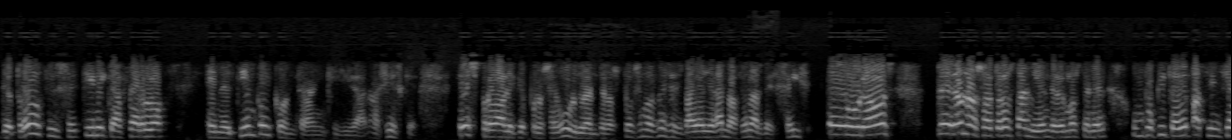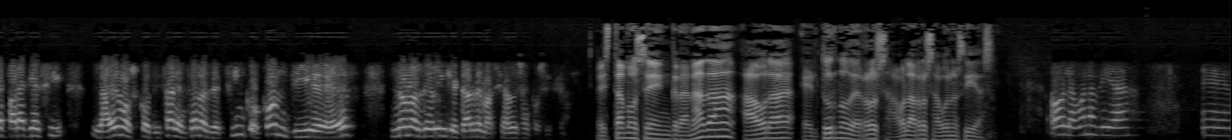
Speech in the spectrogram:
de producirse tiene que hacerlo en el tiempo y con tranquilidad. Así es que es probable que Prosegur durante los próximos meses vaya llegando a zonas de 6 euros, pero nosotros también debemos tener un poquito de paciencia para que si la vemos cotizar en zonas de 5,10, no nos debe inquietar demasiado esa posición. Estamos en Granada, ahora el turno de Rosa. Hola Rosa, buenos días. Hola, buenos días. Eh,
